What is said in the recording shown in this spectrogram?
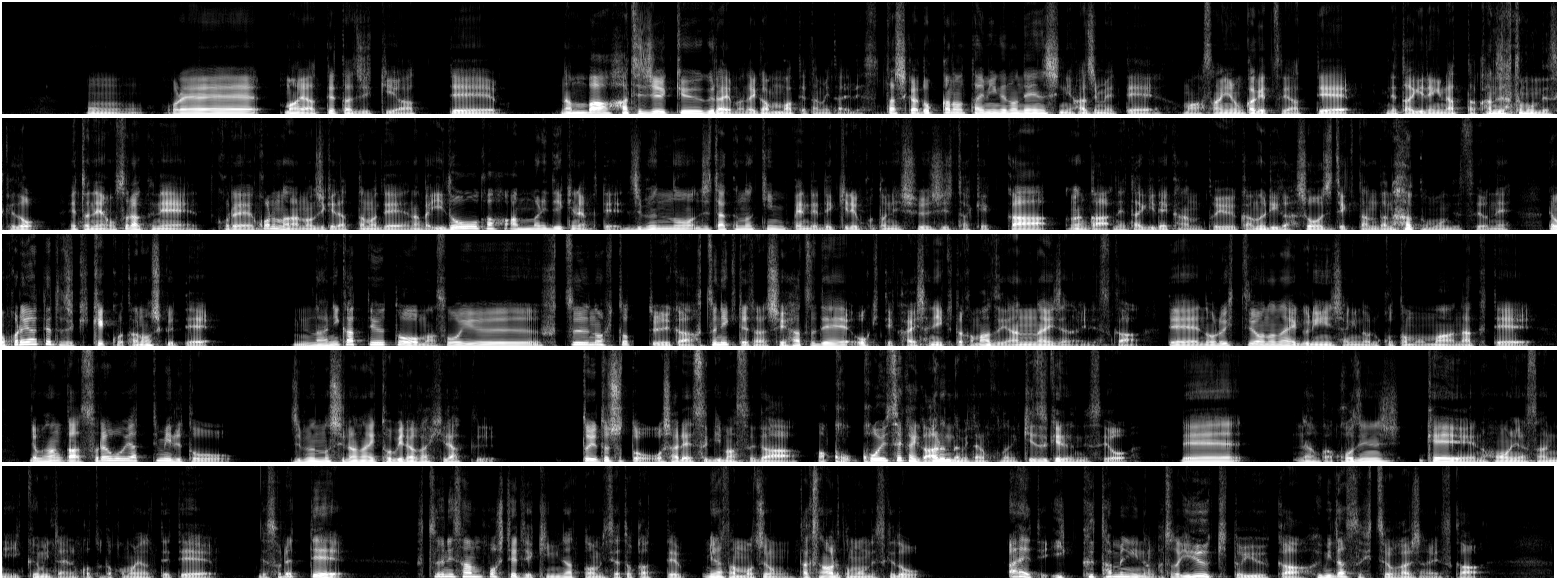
うん。これ、まあやってた時期あって、ナンバー89ぐらいまで頑張ってたみたいです。確かどっかのタイミングの年始に始めて、まあ3、4ヶ月やって、ネタ切れになった感じだと思うんですけど、えっとね、おそらくね、これコロナの時期だったので、なんか移動があんまりできなくて、自分の自宅の近辺でできることに終始した結果、なんかネタ切れ感というか無理が生じてきたんだなと思うんですよね。でもこれやってた時期結構楽しくて、何かっていうと、まあそういう普通の人というか、普通に生きてたら始発で起きて会社に行くとかまずやんないじゃないですか。で、乗る必要のないグリーン車に乗ることもまあなくて、でもなんかそれをやってみると、自分の知らない扉が開くというとちょっとおしゃれすぎますが、あここういう世界があるんだみたいなことに気づけるんですよ。で、なんか個人経営の本屋さんに行くみたいなこととかもやってて、で、それって普通に散歩してて気になったお店とかって皆さんもちろんたくさんあると思うんですけど、あえて行くためになんかちょっと勇気というか踏み出す必要があるじゃないですか。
